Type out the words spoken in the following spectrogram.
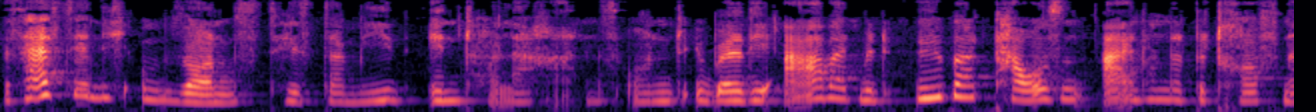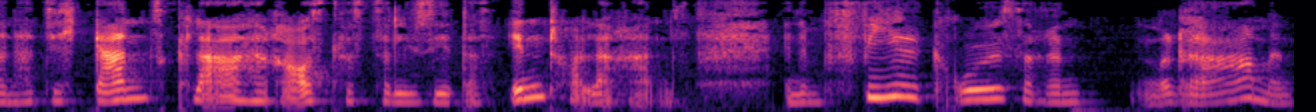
Es heißt ja nicht umsonst Histaminintoleranz und über die Arbeit mit über 1100 Betroffenen hat sich ganz klar herauskristallisiert, dass Intoleranz in einem viel größeren Rahmen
